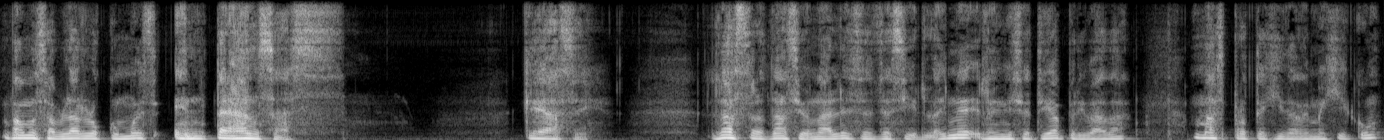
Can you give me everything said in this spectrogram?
vamos a hablarlo como es, en tranzas. ¿Qué hace? Las transnacionales, es decir, la, la iniciativa privada más protegida de México,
